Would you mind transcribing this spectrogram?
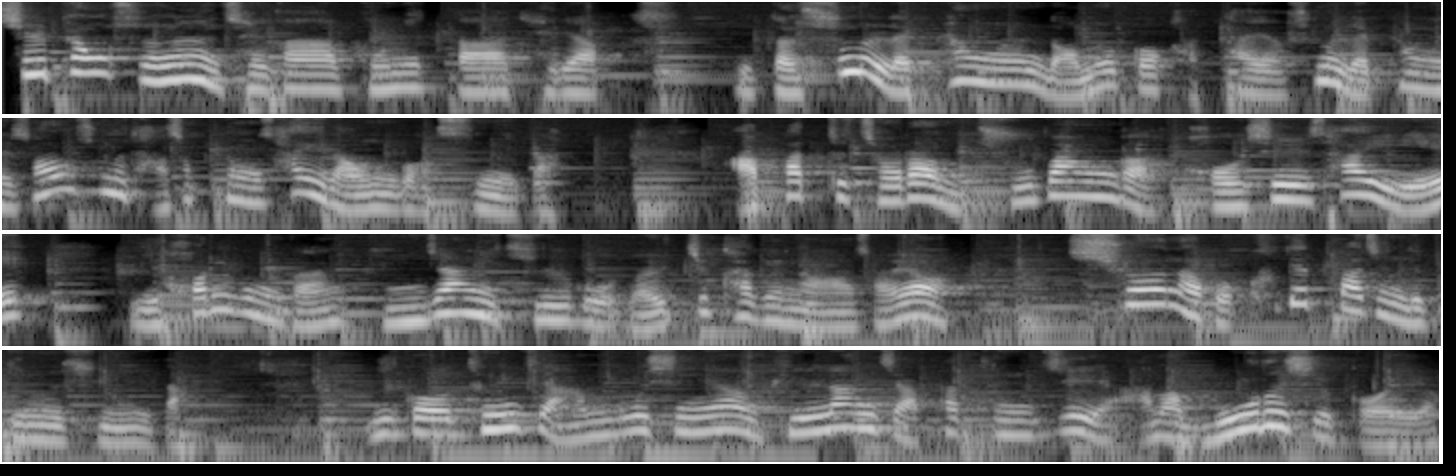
실평수는 제가 보니까 대략 일단 24평은 넘을 것 같아요. 24평에서 25평 사이 나오는 것 같습니다. 아파트처럼 주방과 거실 사이에 이 허리 공간 굉장히 길고 널찍하게 나와서요. 시원하고 크게 빠진 느낌을 줍니다. 이거 등기 안 보시면 빌라인지 아파트인지 아마 모르실 거예요.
